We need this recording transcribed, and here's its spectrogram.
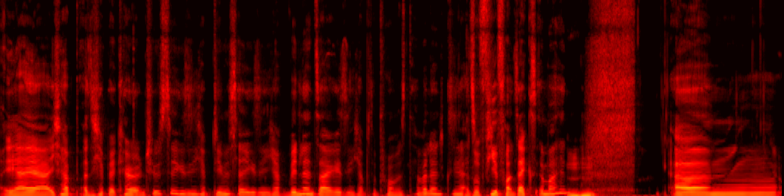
Ja, ja, ich habe, also ich habe ja Karen Tuesday gesehen, ich habe Demon Slayer gesehen, ich habe Vinland Saga gesehen, ich habe The Promised Neverland gesehen, also vier von sechs immerhin. Mhm. Ähm,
